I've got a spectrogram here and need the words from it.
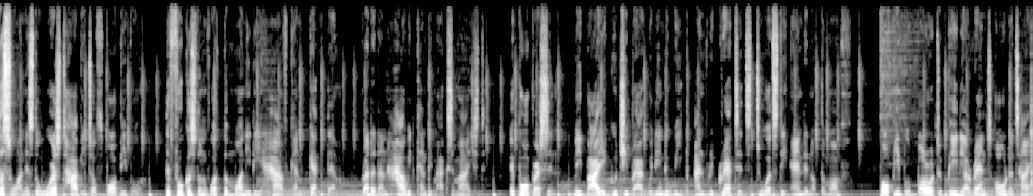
This one is the worst habit of poor people. They focus on what the money they have can get them rather than how it can be maximized. A poor person may buy a Gucci bag within the week and regret it towards the ending of the month. Poor people borrow to pay their rent all the time.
